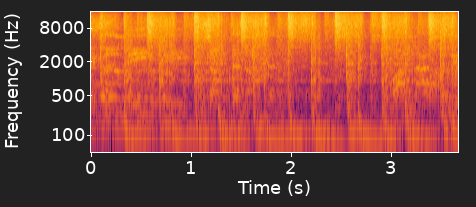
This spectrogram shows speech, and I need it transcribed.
If you believe something, why not believe?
